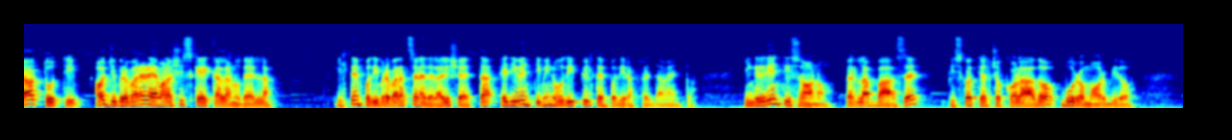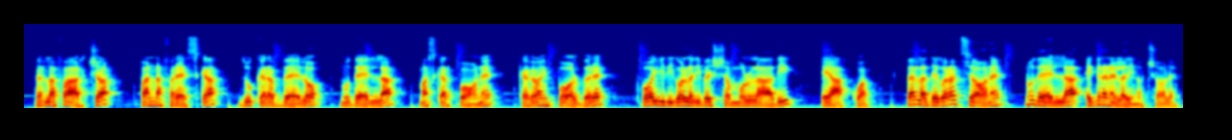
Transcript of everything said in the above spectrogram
Ciao a tutti, oggi prepareremo la cheesecake alla Nutella. Il tempo di preparazione della ricetta è di 20 minuti più il tempo di raffreddamento. Gli ingredienti sono per la base biscotti al cioccolato, burro morbido, per la farcia panna fresca, zucchero a velo, Nutella, mascarpone, cacao in polvere, fogli di colla di pesce ammollati e acqua. Per la decorazione Nutella e granella di nocciole.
